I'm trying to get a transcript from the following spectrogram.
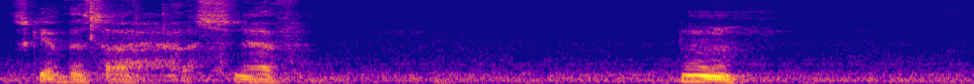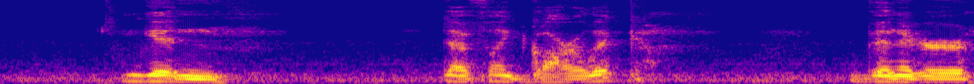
let's give this a, a sniff. Hmm. I'm getting definitely garlic, vinegar,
